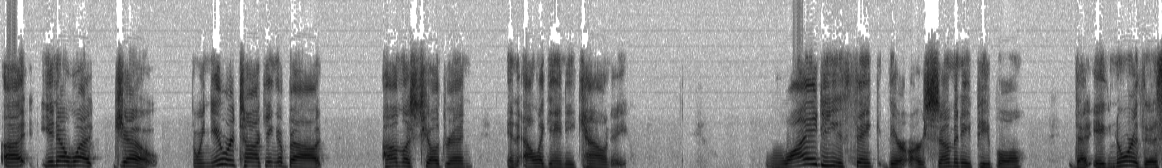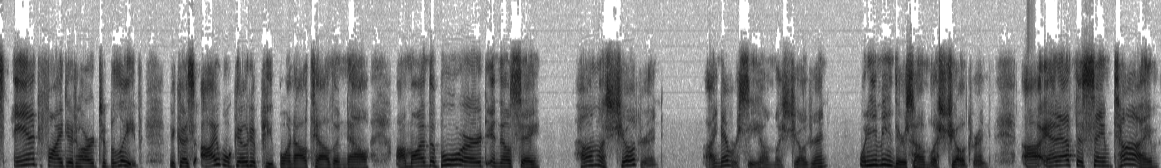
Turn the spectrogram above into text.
uh, you know what Jo when you were talking about homeless children in Allegheny County. Why do you think there are so many people that ignore this and find it hard to believe? Because I will go to people and I'll tell them now, I'm on the board, and they'll say, Homeless children? I never see homeless children. What do you mean there's homeless children? Uh, and at the same time,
